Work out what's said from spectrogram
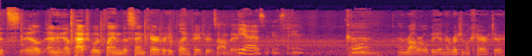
it's it'll and you know, Patrick will be playing the same character he played in Patriot Zombie. Yeah, that's what was saying. Cool. And, and Robert will be an original character.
